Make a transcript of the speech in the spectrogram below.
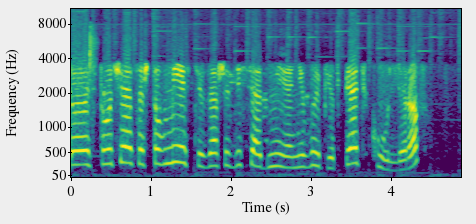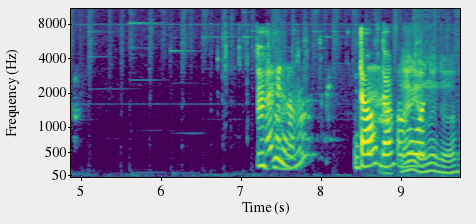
То есть получается, что вместе за 60 дней они выпьют 5 кулеров. Правильно? Да, да. Вот. Наверное, да.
